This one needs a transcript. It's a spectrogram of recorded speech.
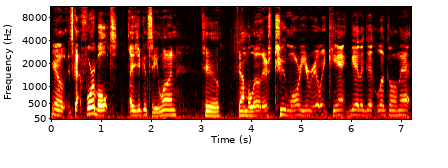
You know, it's got four bolts, as you can see. One, two, down below there's two more. You really can't get a good look on that.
